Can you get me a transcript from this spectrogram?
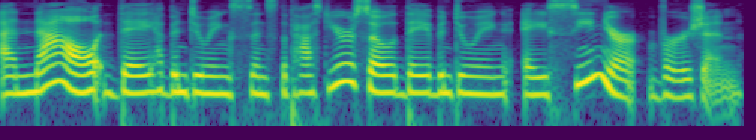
And now they have been doing, since the past year or so, they've been doing a senior version.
